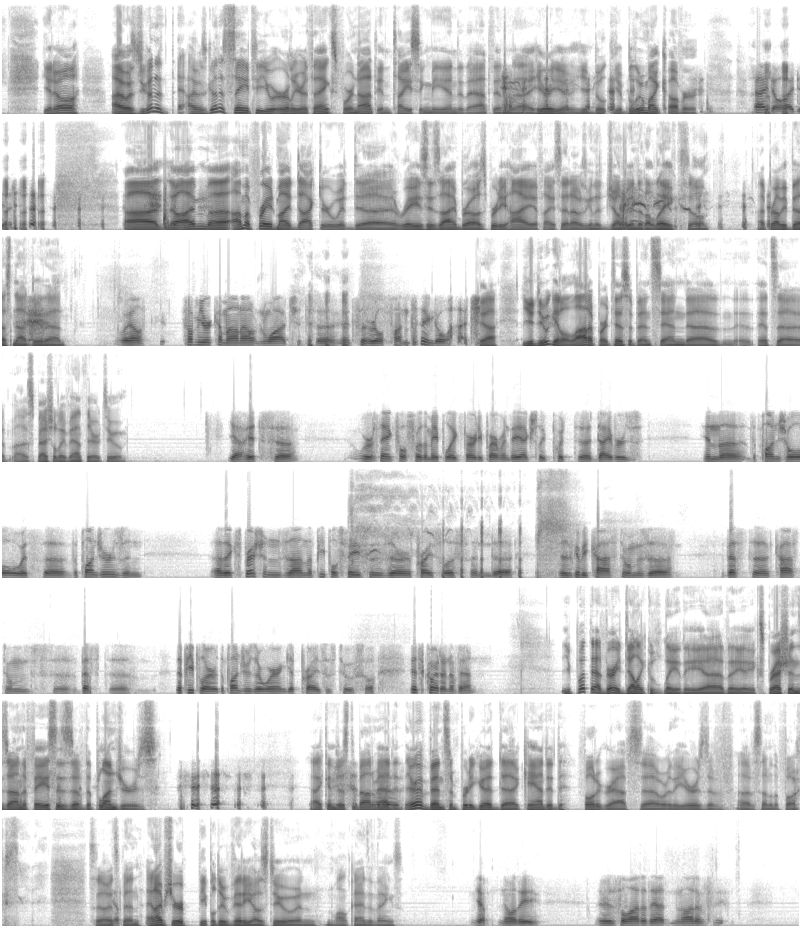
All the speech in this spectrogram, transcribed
you know, I was gonna I was gonna say to you earlier, thanks for not enticing me into that, and uh, here you you you blew my cover. I know I did. uh, no, I'm uh, I'm afraid my doctor would uh, raise his eyebrows pretty high if I said I was going to jump into the lake. So I'd probably best not do that. Well, some year come on out and watch. It's a it's a real fun thing to watch. Yeah, you do get a lot of participants, and uh, it's a, a special event there too. Yeah, it's. Uh, we're thankful for the Maple Lake Fire Department. They actually put uh, divers in the the plunge hole with uh, the plungers, and uh, the expressions on the people's faces are priceless, and uh, there's going to be costumes, uh, the best uh, costumes, uh, best uh, the people are the plungers are wearing get prizes too. So it's quite an event. You put that very delicately. The uh, the expressions on the faces of the plungers. I can just about imagine. There have been some pretty good uh, candid photographs uh, over the years of, of some of the folks. so it's Yep. been, and I'm sure people do videos too and all kinds of things. Yep. No, they there's a lot of that, a lot of you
